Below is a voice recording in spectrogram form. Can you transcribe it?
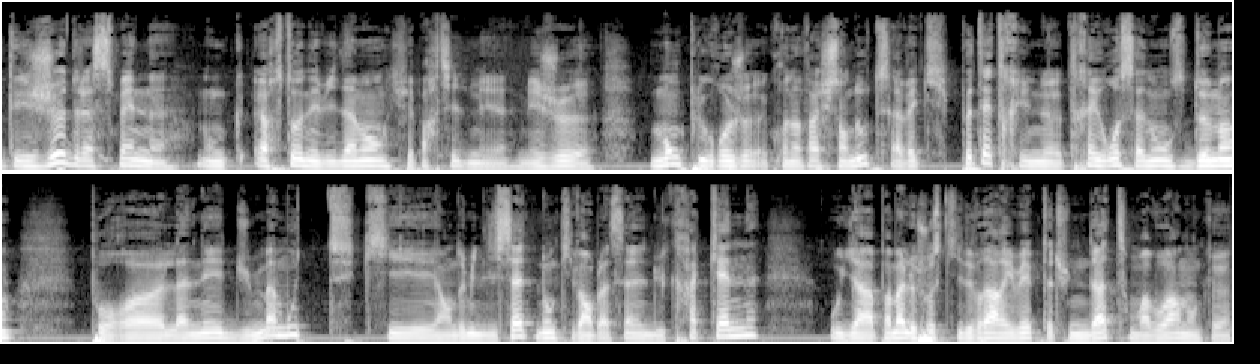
Côté jeu de la semaine, donc Hearthstone évidemment, qui fait partie de mes, mes jeux, mon plus gros jeu, Chronophage sans doute, avec peut-être une très grosse annonce demain pour euh, l'année du Mammouth, qui est en 2017, donc qui va remplacer l'année du Kraken, où il y a pas mal de choses qui devraient arriver, peut-être une date, on va voir, donc euh,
